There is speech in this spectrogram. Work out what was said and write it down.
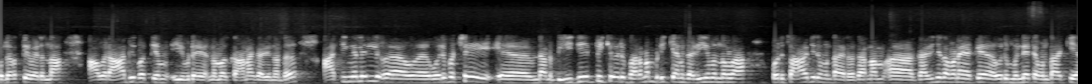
പുലർത്തി വരുന്ന ആ ഒരു ആധിപത്യം ഇവിടെ നമുക്ക് കാണാൻ കഴിയുന്നുണ്ട്. ആറ്റിങ്ങലിൽ ഒരുപക്ഷെ എന്താണ് ബി ജെ പിക്ക് ഒരു ഭരണം പിടിക്കാൻ കഴിയുമെന്നുള്ള ഒരു സാഹചര്യം ഉണ്ടായിരുന്നു. കാരണം കഴിഞ്ഞ തവണയൊക്കെ ഒരു മുന്നേറ്റം ഉണ്ടാക്കിയ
